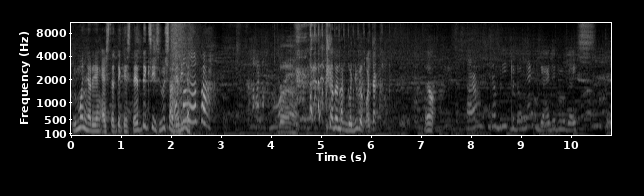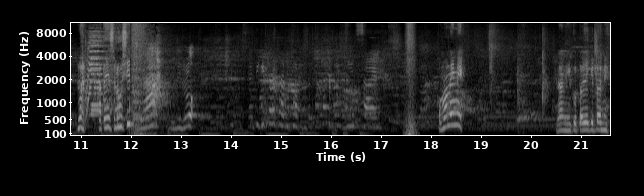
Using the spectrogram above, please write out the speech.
Lu mau nyari yang estetik estetik sih susah jadinya. Emang apa? Kan anak gue juga kocak. Yuk. Sekarang kita beli bedongnya tiga aja dulu guys. Lah katanya selusin. Lah, beli dulu. Nanti kita cari-cari di depan lagi, say. Ke mana ini? Nah ngikut aja kita nih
